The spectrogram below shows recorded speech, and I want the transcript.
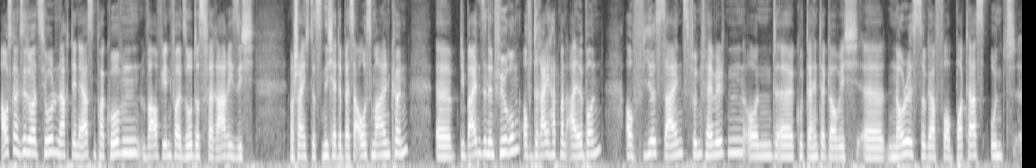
Ausgangssituation nach den ersten paar Kurven war auf jeden Fall so, dass Ferrari sich wahrscheinlich das nicht hätte besser ausmalen können. Äh, die beiden sind in Führung. Auf drei hat man Albon, auf vier Sainz, fünf Hamilton und äh, gut, dahinter glaube ich äh, Norris sogar vor Bottas und äh,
